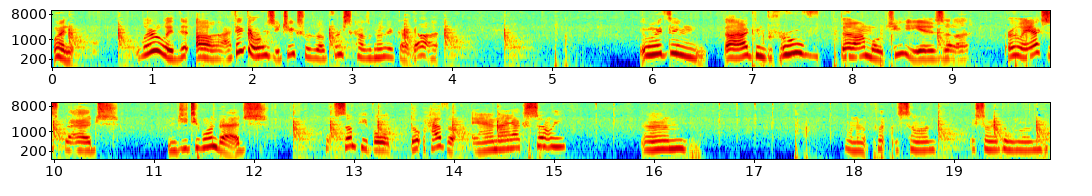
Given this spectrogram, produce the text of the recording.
When, literally, uh, I think the rosy cheeks was the first cosmetic I got. The only thing that I can prove that I'm OG is uh, early access badge and GT1 badge some people don't have it, and I accidentally, um, I'm gonna put this on. Accidentally put it on.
